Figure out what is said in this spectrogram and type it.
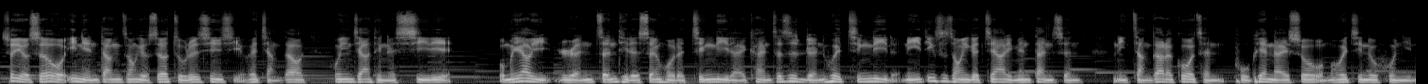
所以有时候我一年当中，有时候主日信息会讲到婚姻家庭的系列。我们要以人整体的生活的经历来看，这是人会经历的。你一定是从一个家里面诞生，你长大的过程，普遍来说，我们会进入婚姻。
